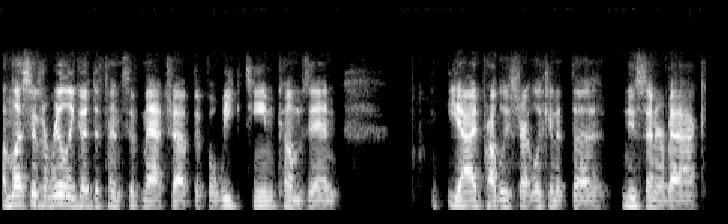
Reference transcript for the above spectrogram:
Unless there's a really good defensive matchup, if a weak team comes in, yeah, I'd probably start looking at the new center back,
